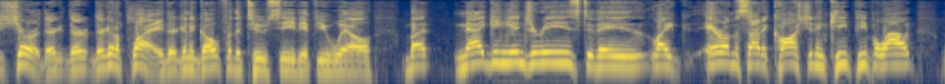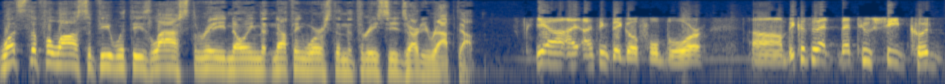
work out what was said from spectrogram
sure they're they're they're going to play, they're going to go for the two seed, if you will, but nagging injuries? Do they like err on the side of caution and keep people out? What's the philosophy with these last three, knowing that nothing worse than the three seeds already wrapped up? Yeah, I, I think they go full bore um, because that that two seed could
